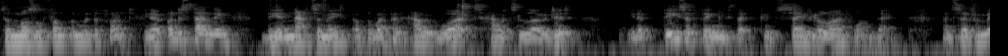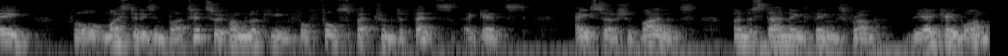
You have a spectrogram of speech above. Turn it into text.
to muzzle thump them with the front? You know, understanding the anatomy of the weapon, how it works, how it's loaded. You know, these are things that could save your life one day. And so for me, for my studies in Bartitsu, if I'm looking for full spectrum defense against asocial violence, understanding things from the AK-1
